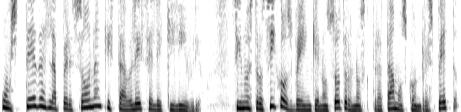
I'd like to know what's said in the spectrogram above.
Usted es la persona que establece el equilibrio. Si nuestros hijos ven que nosotros nos tratamos con respeto,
